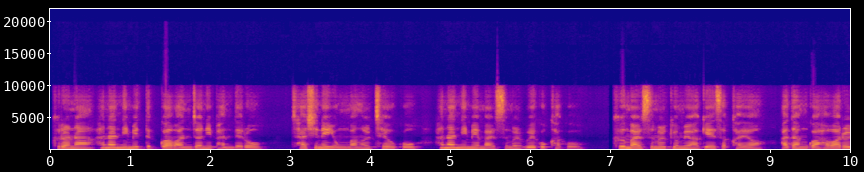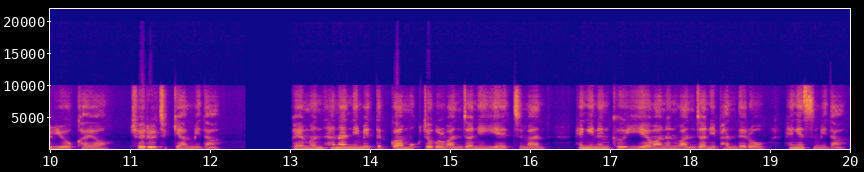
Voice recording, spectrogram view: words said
그러나 하나님의 뜻과 완전히 반대로 자신의 욕망을 채우고 하나님의 말씀을 왜곡하고 그 말씀을 교묘하게 해석하여 아담과 하와를 유혹하여 죄를 짓게 합니다. 뱀은 하나님의 뜻과 목적을 완전히 이해했지만 행위는 그 이해와는 완전히 반대로 행했습니다.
